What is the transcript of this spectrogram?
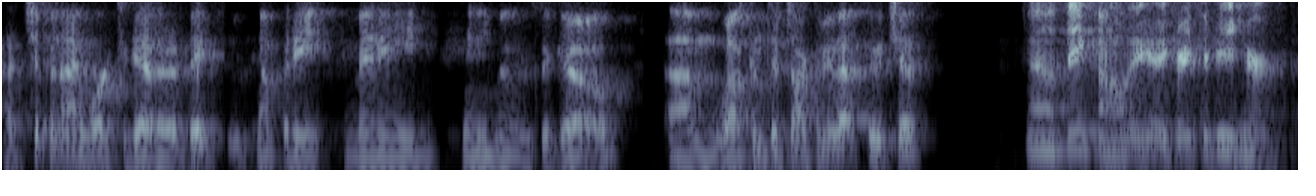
Uh, Chip and I worked together at a big food company many, many moons ago. Um, welcome to Talk to Me About Food, Chip. Oh, thanks, Ollie. Great to be here.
